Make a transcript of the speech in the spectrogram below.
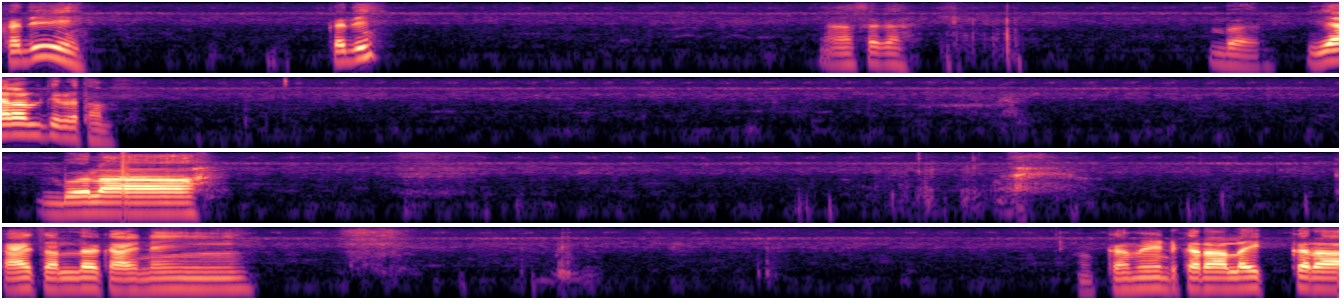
कधी? कधी? असं का? बर. यायला लागलो तिकडं थांब. बोला. काय चाललं काय नाही. कमेंट करा लाईक करा.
